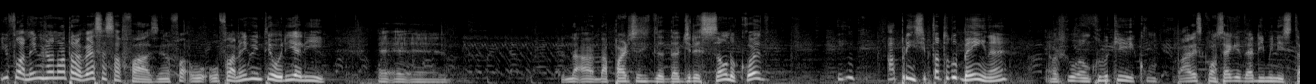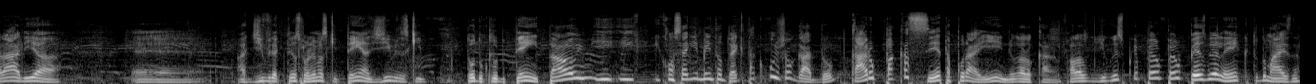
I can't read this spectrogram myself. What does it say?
E o Flamengo já não atravessa essa fase, né? O, o Flamengo, em teoria, ali. É, é, é na, na parte da, da, direção do coisa, a princípio tá tudo bem, né? É um clube que parece que consegue administrar ali a, é, a dívida que tem, os problemas que tem, as dívidas que todo clube tem e tal, e, e, e consegue bem. Tanto é que tá com um jogador caro pra caceta por aí, jogador cara. Falo, digo isso porque pelo, pelo peso do elenco e tudo mais, né?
